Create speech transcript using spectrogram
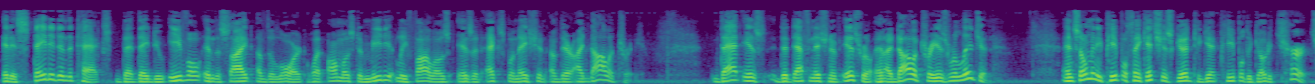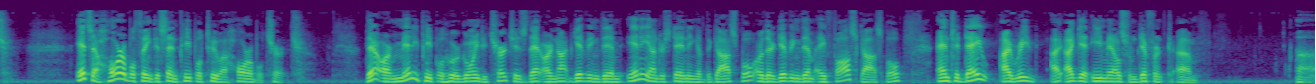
it is stated in the text that they do evil in the sight of the Lord, what almost immediately follows is an explanation of their idolatry. That is the definition of Israel. And idolatry is religion. And so many people think it's just good to get people to go to church. It's a horrible thing to send people to a horrible church. There are many people who are going to churches that are not giving them any understanding of the gospel or they're giving them a false gospel. And today I read, I, I get emails from different um, uh,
